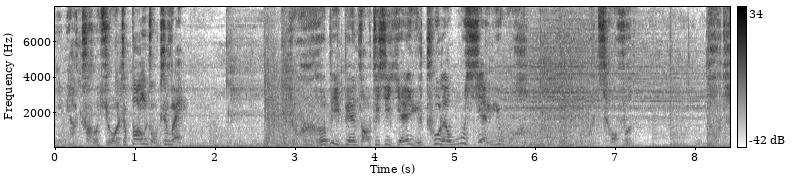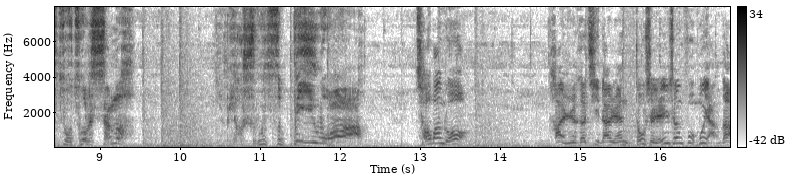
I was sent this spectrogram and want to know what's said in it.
你们要除去我这帮主之位，又何必编造这些言语出来诬陷于我？我乔峰到底做错了什么？你们要如此逼我？乔帮主，汉人和契丹人都是人生父母养的，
